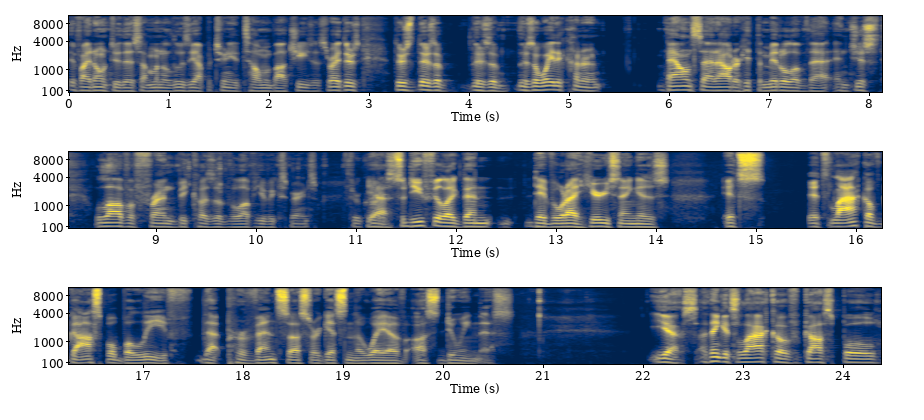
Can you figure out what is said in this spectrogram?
if I don't do this, I'm going to lose the opportunity to tell them about Jesus. Right? There's there's there's a there's a there's a way to kind of balance that out or hit the middle of that and just love a friend because of the love you've experienced through Christ. Yeah. So do you feel like then, David? What I hear you saying is, it's it's lack of gospel belief that prevents us or gets in the way of us doing this. Yes, I think it's lack of gospel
